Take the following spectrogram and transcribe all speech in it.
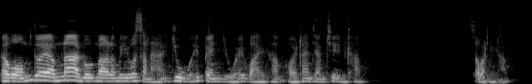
แล้วผมด้วยอำนาจบุญบารมีวาสนาอยู่ให้เป็นอยู่ให้ไหวครับ ขอให้ท่านแชมชื่นครับ สวัสดีครับ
